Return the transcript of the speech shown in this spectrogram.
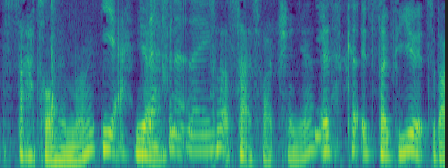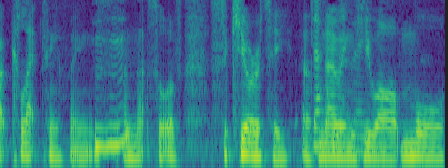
sat on him, right? Yeah, definitely. So that's satisfaction, yeah? Yeah. Mm-hmm. It's, it's so for you, it's about collecting things and that sort of security of knowing you are more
